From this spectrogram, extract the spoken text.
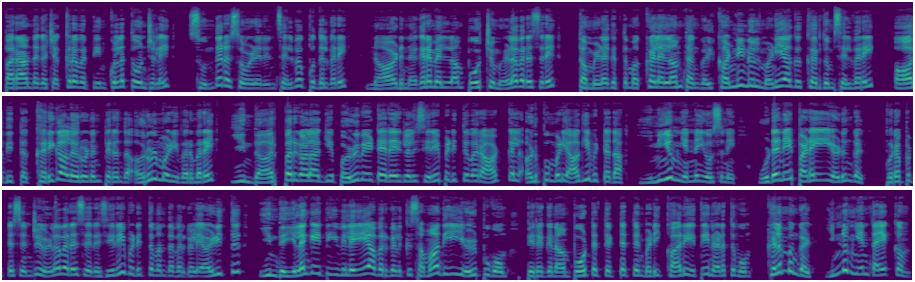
பராந்தக சக்கரவர்த்தியின் குலத்தோன்றலை சுந்தர சோழரின் செல்வ புதல்வரை நாடு நகரமெல்லாம் போற்றும் இளவரசரை தமிழகத்து மக்கள் எல்லாம் தங்கள் கண்ணினுள் மணியாக கருதும் செல்வரை ஆதித்த கரிகாலருடன் பிறந்த அருள்மொழிவர்மரை இந்த அற்பர்களாகிய பழுவேட்டரையர்களை சிறைப்பிடித்து வர ஆட்கள் அனுப்பும்படி ஆகிவிட்டதா? இனியும் என்ன யோசனை? உடனே படையை எடுங்கள். புறப்பட்டு சென்று இளவரசரை சிறைப்பிடித்து வந்தவர்களை அழித்து இந்த இலங்கை தீவிலேயே அவர்களுக்கு சமாதியை எழுப்புவோம். பிறகு நாம் போட்ட திட்டத்தின்படி காரியத்தை நடத்துவோம். கிளம்புங்கள். இன்னும் என் தயக்கம்.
